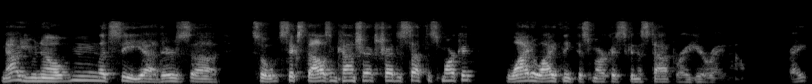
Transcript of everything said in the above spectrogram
now you know. hmm, let's see. Yeah, there's uh, so 6,000 contracts tried to stop this market. Why do I think this market's going to stop right here, right now? Right?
